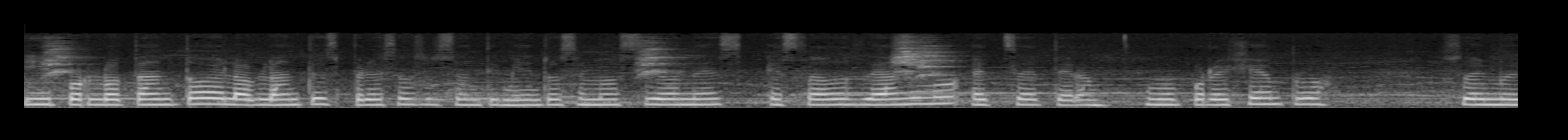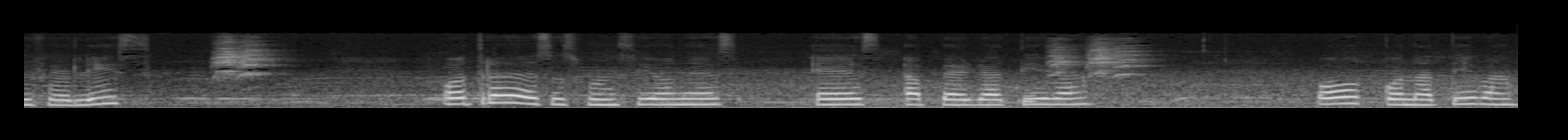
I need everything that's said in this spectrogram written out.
y por lo tanto el hablante expresa sus sentimientos, emociones, estados de ánimo, etc. Como por ejemplo, soy muy feliz. Otra de sus funciones es apelativa o conativa.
